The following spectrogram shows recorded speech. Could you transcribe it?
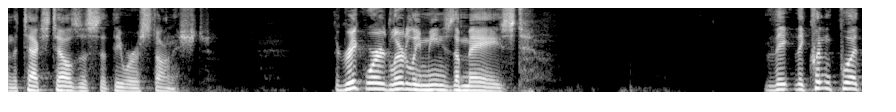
And the text tells us that they were astonished. The Greek word literally means amazed. They, they couldn't put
